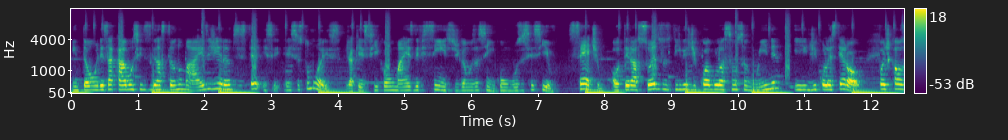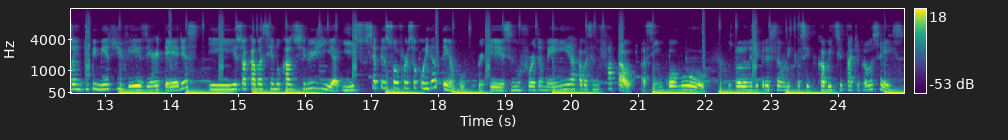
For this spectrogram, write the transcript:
então eles acabam se desgastando mais e gerando esses, esses tumores, já que eles ficam mais deficientes, digamos assim, com o uso excessivo. Sétimo, alterações dos níveis de coagulação sanguínea e de colesterol. Pode causar entupimento de veias e artérias, e isso acaba sendo o caso de cirurgia. E isso se a pessoa for socorrida a tempo, porque se não for também acaba sendo fatal, assim como os problemas de pressão que eu acabei de citar aqui para vocês.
